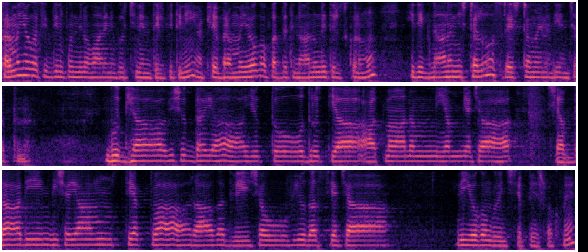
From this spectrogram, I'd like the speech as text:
కర్మయోగ సిద్ధిని పొందిన వానిని గురించి నేను తెలిపి తిని అట్లే బ్రహ్మయోగ పద్ధతి నా నుండి తెలుసుకునము. ఇది జ్ఞాననిష్టలో శ్రేష్టమైనది అని చెప్తున్నాడు. బుద్ధ్యా విశుద్ధయా యుక్తో ధృత్యా ఆత్మానం నియమ్య చ. శబ్దాదీన్ విషయాం త్యక్వా రాగద్వేషౌ వ్యుదస్య చ. ఇది యోగం గురించి చెప్పే శ్లోకమే.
